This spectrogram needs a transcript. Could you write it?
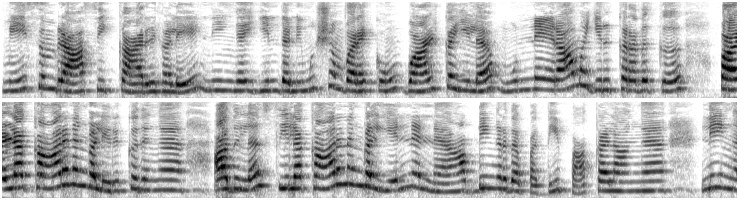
மேசம் ராசிக்காரர்களே நீங்க இந்த நிமிஷம் வரைக்கும் வாழ்க்கையில முன்னேறாம இருக்கிறதுக்கு பல காரணங்கள் இருக்குதுங்க. அதுல சில காரணங்கள் என்னென்ன அப்படிங்கிறத பத்தி பார்க்கலாங்க. நீங்க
